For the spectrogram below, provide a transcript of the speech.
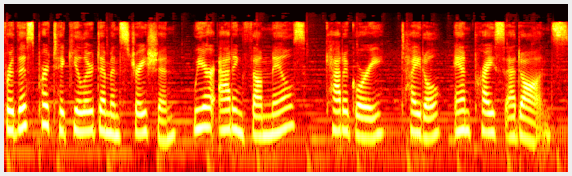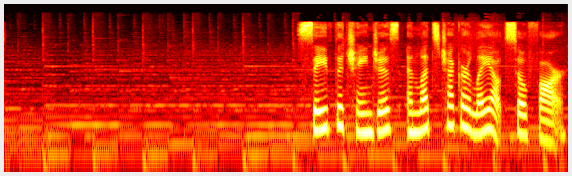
For this particular demonstration, we are adding thumbnails, category, title, and price add-ons. Save the changes and let's check our layout so far.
